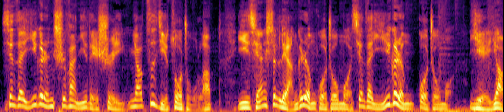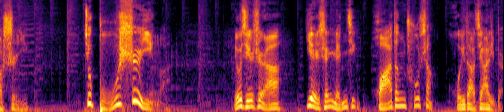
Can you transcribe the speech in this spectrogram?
现在一个人吃饭你得适应，你要自己做主了。以前是两个人过周末，现在一个人过周末也要适应，就不适应啊。尤其是啊，夜深人静，华灯初上，回到家里边，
